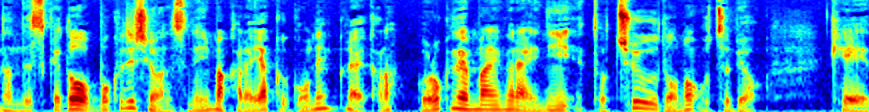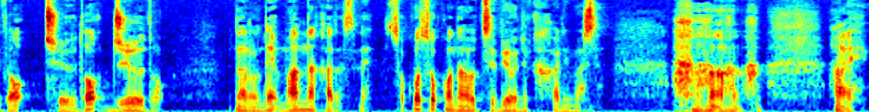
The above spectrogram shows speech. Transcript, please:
なんですけど、僕自身はですね、今から約5年ぐらいかな、5、6年前ぐらいに、えっと、中度のうつ病、軽度、中度、重度、なので真ん中ですね、そこそこなうつ病にかかりました。はい。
